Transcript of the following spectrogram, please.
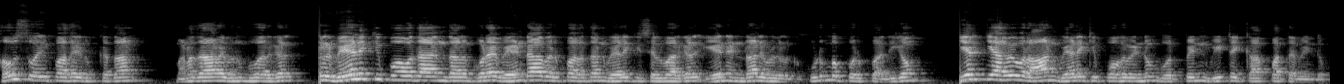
ஹவுஸ் ஒய்ஃபாக இருக்கத்தான் மனதார விரும்புவார்கள். இவர்கள் வேலைக்கு போவதா இருந்தாலும் கூட வேண்டா வெறுப்பாகத்தான் வேலைக்கு செல்வார்கள். ஏனென்றால் இவர்களுக்கு குடும்ப பொறுப்பு அதிகம். இயற்கையாகவே ஒரு ஆண் வேலைக்கு போக வேண்டும் ஒரு பெண் வீட்டை காப்பாற்ற வேண்டும்.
